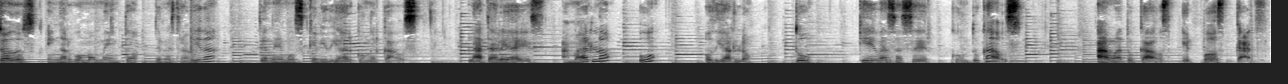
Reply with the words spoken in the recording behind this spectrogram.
Todos en algún momento de nuestra vida tenemos que lidiar con el caos. La tarea es amarlo u odiarlo. Tú, ¿qué vas a hacer con tu caos? Ama tu caos, el podcast.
